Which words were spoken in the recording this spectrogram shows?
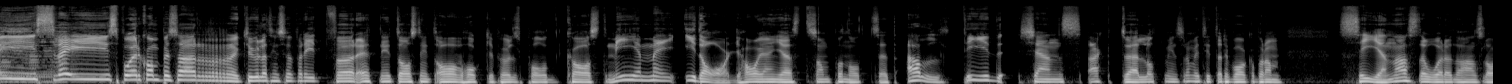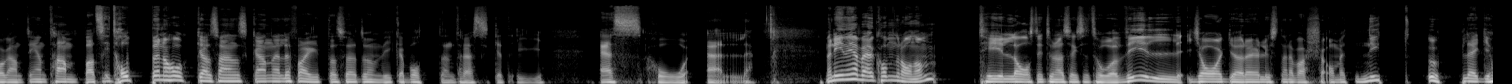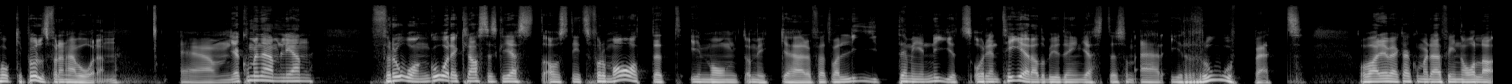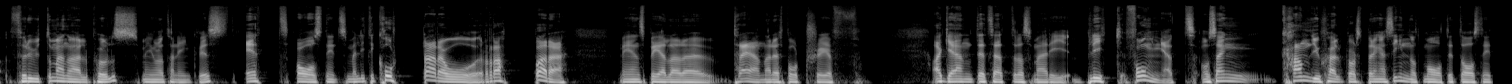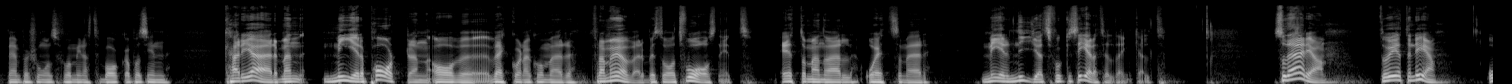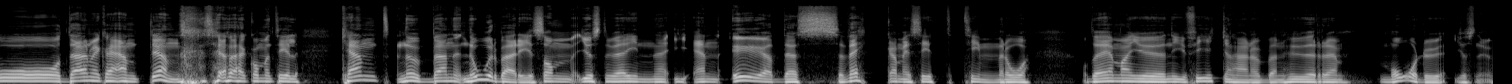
Hej svejs på er kompisar! Kul att ni surfar hit för ett nytt avsnitt av Hockeypuls podcast. Med mig idag har jag en gäst som på något sätt alltid känns aktuell, åtminstone om vi tittar tillbaka på de senaste åren då hans lag antingen tampats i toppen av Hockeyallsvenskan eller fightas för att undvika bottenträsket i SHL. Men innan jag välkomnar honom till avsnitt 162 vill jag göra er lyssnare varse om ett nytt upplägg i Hockeypuls för den här våren. Ehm, jag kommer nämligen frångå det klassiska gästavsnittsformatet i mångt och mycket här för att vara lite mer nyhetsorienterad och bjuda in gäster som är i ropet. Och Varje vecka kommer därför innehålla, förutom NHL-puls med Jonathan Lindqvist, ett avsnitt som är lite kortare och rappare med en spelare, tränare, sportchef, agent etc. som är i blickfånget. Och Sen kan det ju självklart sprängas in något matigt avsnitt med en person som får minnas tillbaka på sin karriär, men merparten av eh, veckorna kommer framöver bestå av två avsnitt. Ett om NHL och ett som är mer nyhetsfokuserat helt enkelt. Sådär ja, då vet ni det. Och därmed kan jag äntligen säga välkommen till Kent Nubben Norberg som just nu är inne i en ödesvecka med sitt Timrå. Och då är man ju nyfiken här Nubben. Hur eh, mår du just nu?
